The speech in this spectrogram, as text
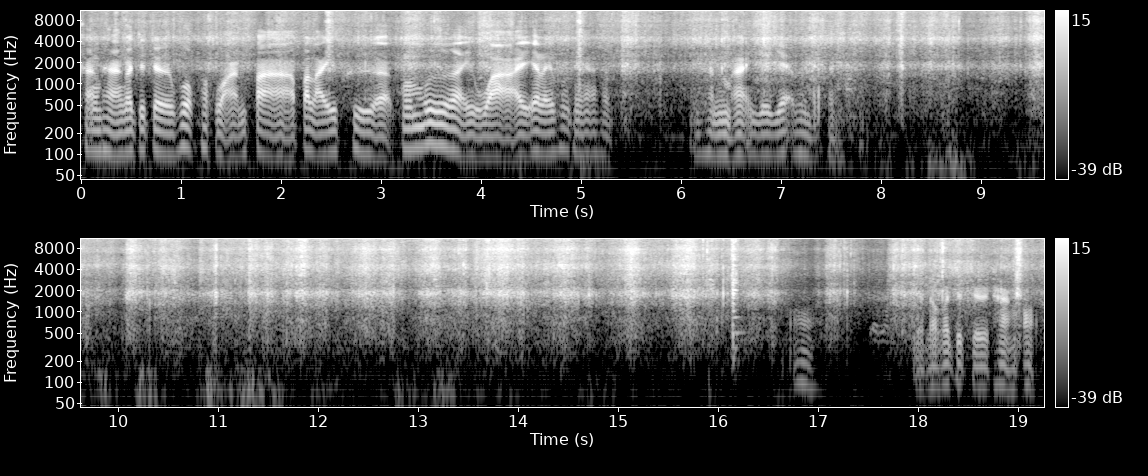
ข้างทางก็จะเจอพวกผักหวานป่าปลาไหลเผือกมะเมื่อยวายอะไรพวกนี้ครับหันไม้เยอะแยะไปหมดเลยอ๋อเดี๋ยวเราก็จะเจอทางออก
